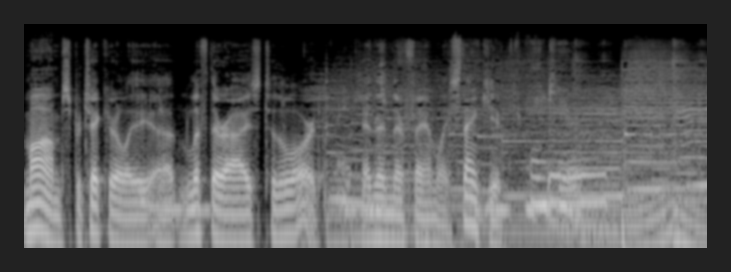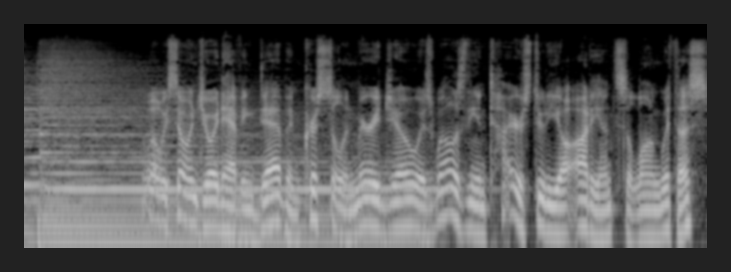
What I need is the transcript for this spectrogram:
moms, particularly, uh, lift their eyes to the Lord and then their families. Thank you. Thank you. Well, we so enjoyed having Deb and Crystal and Mary Jo, as well as the entire studio audience, along with us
